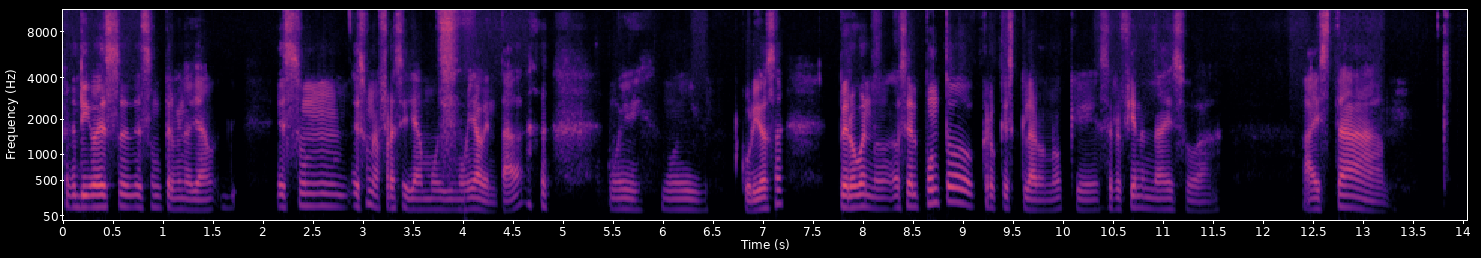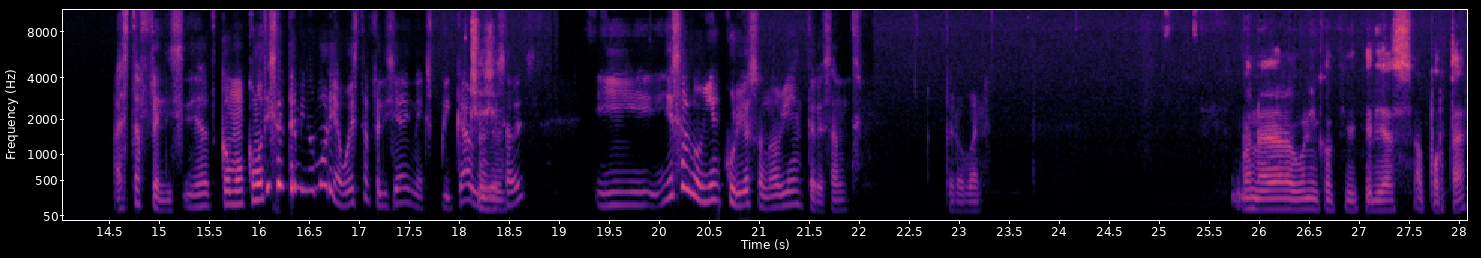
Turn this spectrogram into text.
Digo, es, es un término ya, es, un, es una frase ya muy, muy aventada, muy, muy curiosa, pero bueno, o sea, el punto creo que es claro, ¿no? Que se refieren a eso, a, a esta a esta felicidad, como, como dice el término Moria, güey, esta felicidad inexplicable, ¿sabes? Y, y, es algo bien curioso, ¿no? Bien interesante. Pero bueno. Bueno, era lo único que querías aportar.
